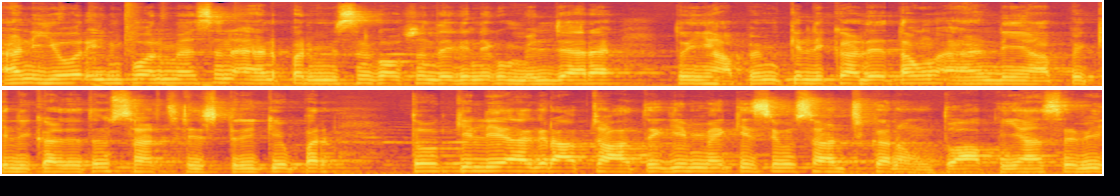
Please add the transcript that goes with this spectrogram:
and your information and permission का ऑप्शन देखने को मिल जा रहा है। तो यहाँ पर मैं क्लिक कर देता हूँ एंड यहाँ पर क्लिक कर देता हूँ सर्च हिस्ट्री के ऊपर। तो के लिए अगर आप चाहते हो कि मैं किसी को सर्च कराऊँ तो आप यहाँ से भी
